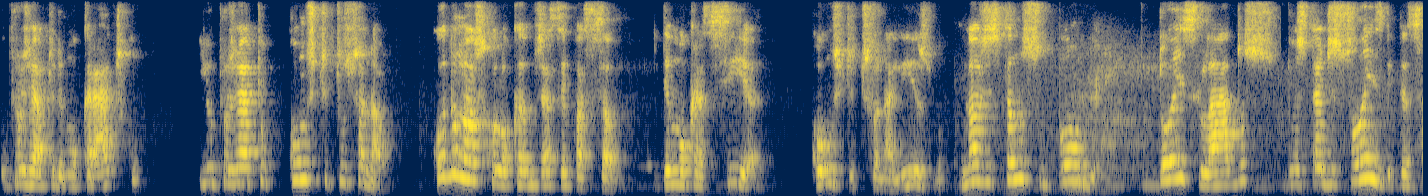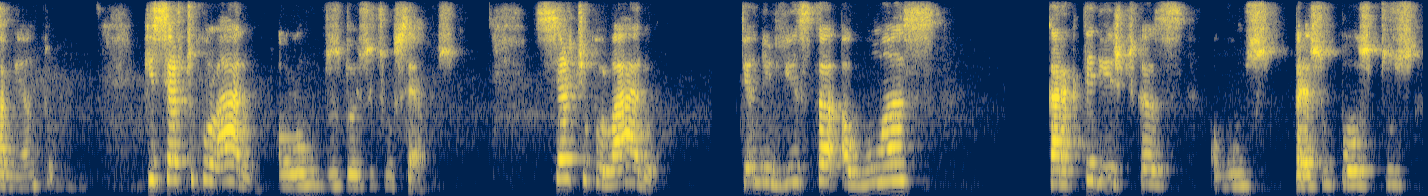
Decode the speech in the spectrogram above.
O projeto democrático e o projeto constitucional. Quando nós colocamos essa equação democracia constitucionalismo, nós estamos supondo dois lados, duas tradições de pensamento que se articularam ao longo dos dois últimos séculos. Se articularam tendo em vista algumas características, alguns pressupostos,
